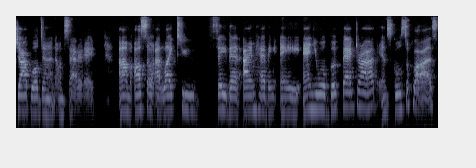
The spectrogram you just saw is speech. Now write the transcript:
job well done on Saturday. Um, also, I'd like to say that I'm having a annual book bag drive and school supplies.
